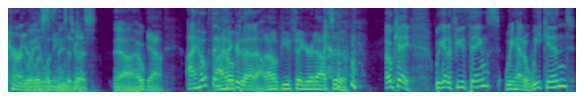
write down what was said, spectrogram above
currently You're listening, to, this. it. Yeah. I hope, Yeah, I hope they I hope figured that, out. I hope you figure it out too. Okay, we got a few things. We had a weekend.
